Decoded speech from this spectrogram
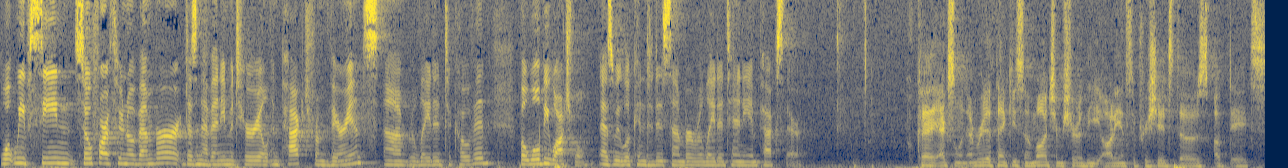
what we've seen so far through November doesn't have any material impact from variants um, related to COVID, but we'll be watchful as we look into December related to any impacts there. Okay, excellent. Amrita, thank you so much. I'm sure the audience appreciates those updates.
